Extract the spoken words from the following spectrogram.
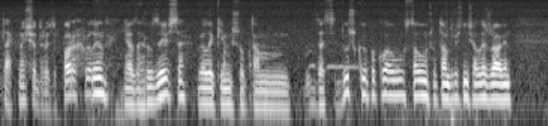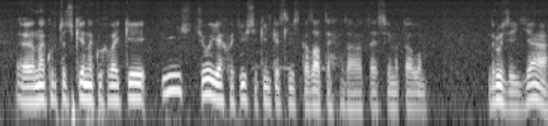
Так, ну що, друзі, пару хвилин я загрузився. Великий мішок там за сідушкою поклав у салон, щоб там зручніше лежав він. е, На курточки, на кухвайки. І що я хотів ще кілька слів сказати за цей свій металом. Друзі, я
